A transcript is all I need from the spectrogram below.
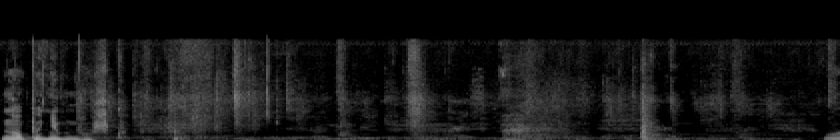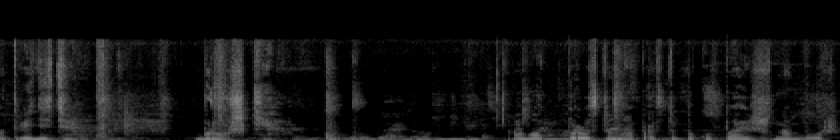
но понемножку. Вот, видите, брошки. А вот просто-напросто покупаешь набор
